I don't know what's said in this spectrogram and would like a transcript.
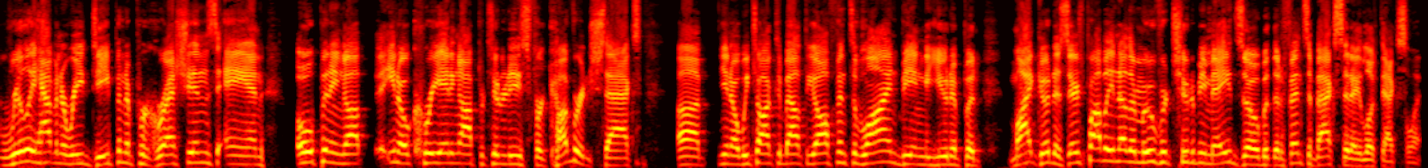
really having to read deep into progressions and opening up, you know, creating opportunities for coverage sacks. Uh, you know, we talked about the offensive line being a unit, but my goodness, there's probably another move or two to be made, Zoe, but the defensive backs today looked excellent.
